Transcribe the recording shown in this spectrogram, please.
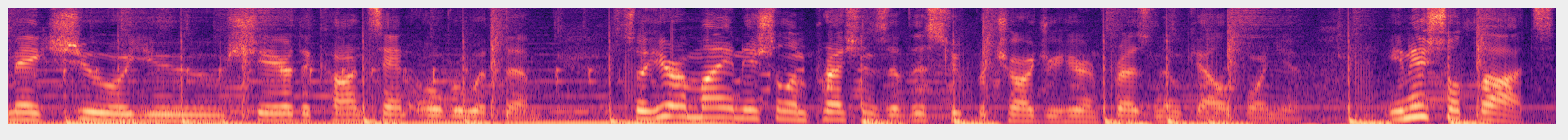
make sure you share the content over with them. So here are my initial impressions of this supercharger here in Fresno, California. Initial thoughts.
